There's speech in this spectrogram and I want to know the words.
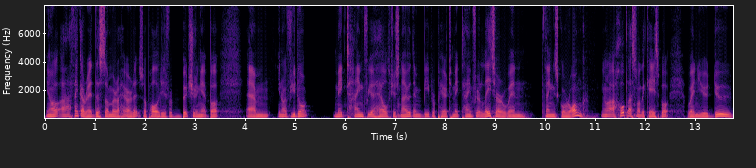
You know, I think I read this somewhere, I heard it, so apologies for butchering it. But, um, you know, if you don't make time for your health just now, then be prepared to make time for it later when things go wrong. You know, I hope that's not the case, but when you do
